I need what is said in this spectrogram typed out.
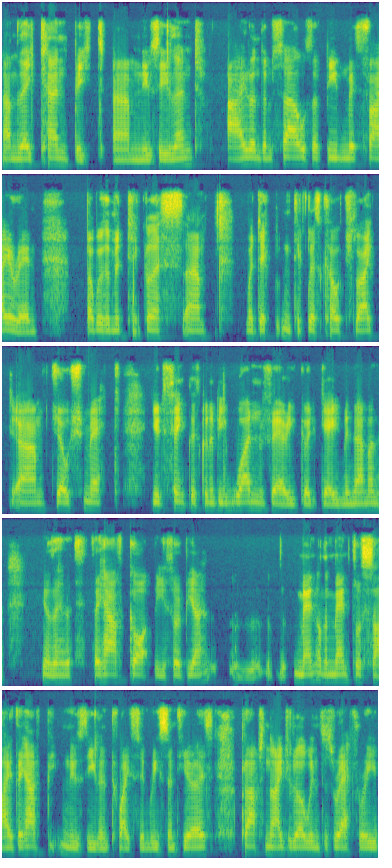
um, they can beat um, New Zealand. Ireland themselves have been misfiring, but with a meticulous, um, meticulous coach like um, Joe Schmidt, you'd think there's going to be one very good game in them, and you know they they have got the sort of yeah, men on the mental side. They have beaten New Zealand twice in recent years. Perhaps Nigel Owens as referee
